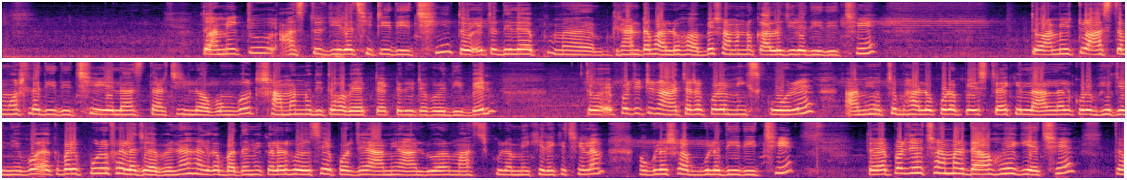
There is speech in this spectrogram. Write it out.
তো আমি একটু আস্ত জিরা ছিটিয়ে দিয়েছি। তো এটা দিলে ঘ্রানটা ভালো হবে। সামান্য কালো জিরা দিয়ে দিচ্ছি। তো আমি একটু আস্তে মশলা দিয়ে দিচ্ছি। এলাচ, দারচিনি, লবঙ্গ। সামান্য দিতে হবে একটা একটা, দুইটা করে দিবেন। তো এরপর একটু নাড়াচাড়া করে মিক্স করে আমি হচ্ছে ভালো করে পেস্টটাকে লাল লাল করে ভেজে নেব। একবারে পুরো ফেলা যাবে না। হালকা বাদামি কালার হয়েছে। এ পর্যায়ে আমি আলু আর মাছগুলো মেখে রেখেছিলাম। ওগুলো সবগুলো দিয়ে দিচ্ছি। তো এরপর যে হচ্ছে আমার দেওয়া হয়ে গিয়েছে, তো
